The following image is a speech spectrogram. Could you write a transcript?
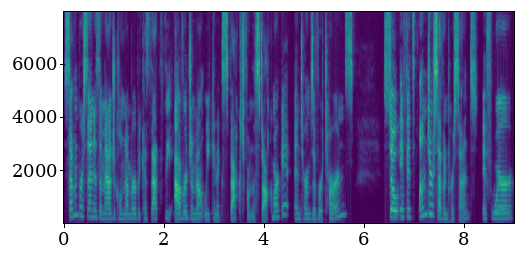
7% is a magical number because that's the average amount we can expect from the stock market in terms of returns. So if it's under 7%, if we're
